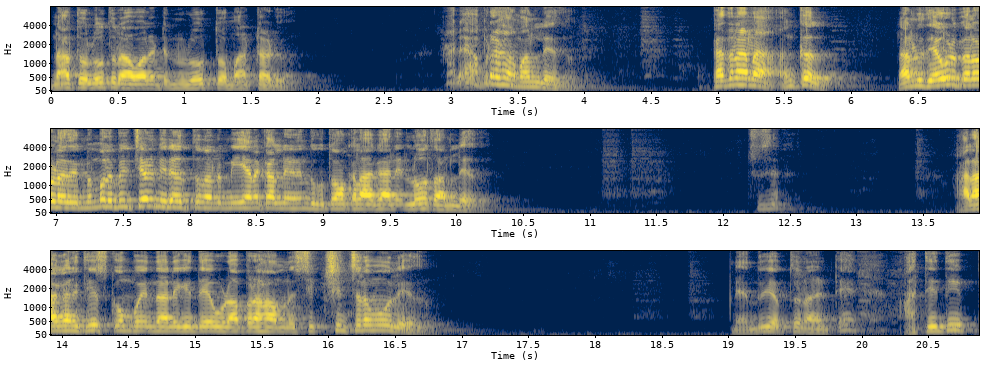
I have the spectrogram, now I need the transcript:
నాతో లోతు రావాలంటే నువ్వు లోతుతో మాట్లాడు. అని అబ్రహాం అనలేదు. పెదనాన్న అంకుల్ నన్ను దేవుడు పిలవలేదు మిమ్మల్ని పిలిచాడు మీరు వెళ్తున్నారు మీ వెనకాల నేను ఎందుకు తోకలాగా అని లోతు అనలేదు. చూసారా అలాగని తీసుకొని పోయిన దానికి దేవుడు అబ్రహాంను శిక్షించడమూ లేదు. నేను ఎందుకు చెప్తున్నా అంటే అతిథి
